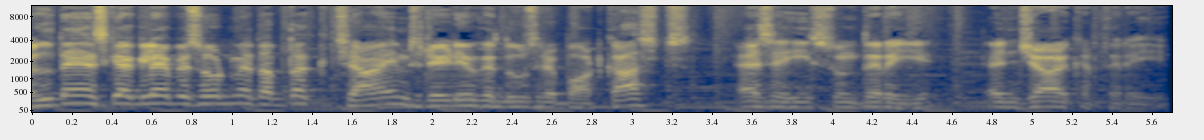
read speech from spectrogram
मिलते हैं इसके अगले एपिसोड में, तब तक चाइम्स रेडियो के दूसरे पॉडकास्ट ऐसे ही सुनते रहिए एंजॉय करते रहिए।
